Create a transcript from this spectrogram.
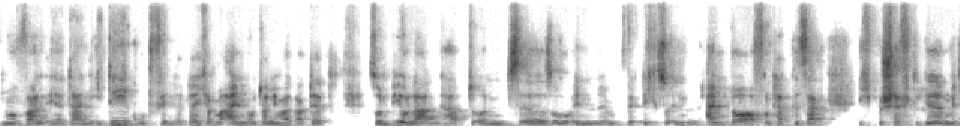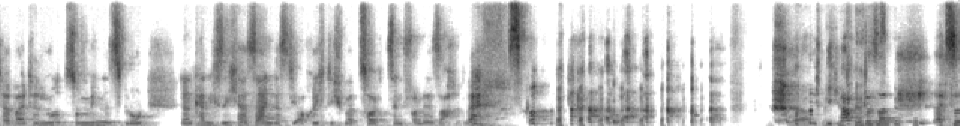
nur weil er deine Idee gut findet. Ne? Ich habe einen Unternehmer gehabt, der hat so einen Bioladen gehabt und äh, so in wirklich so in einem Dorf und hat gesagt, ich beschäftige Mitarbeiter nur zum Mindestlohn, dann kann ich mhm. sicher sein, dass die auch richtig überzeugt sind von der Sache. Ja. Und ich habe gesagt, also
